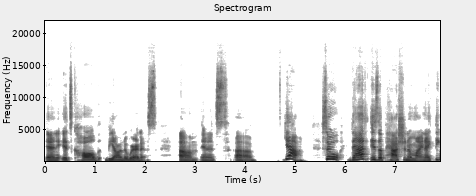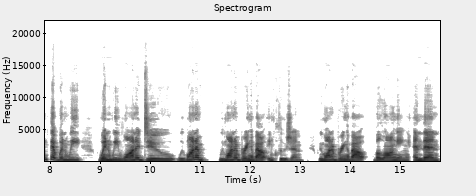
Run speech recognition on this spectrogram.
and it's called Beyond Awareness. Um, and it's uh, yeah, so that is a passion of mine. I think that when we when we want to do we want to we want to bring about inclusion. We want to bring about belonging and then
